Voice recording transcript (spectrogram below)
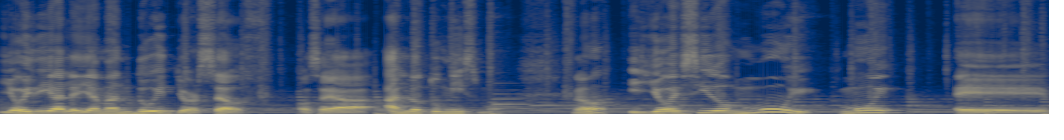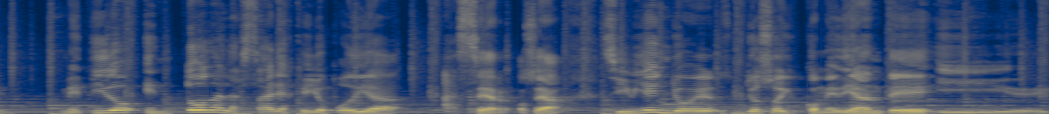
Y hoy día le llaman do it yourself, o sea, hazlo tú mismo, ¿no? Y yo he sido muy, muy eh, metido en todas las áreas que yo podía hacer. O sea, si bien yo, yo soy comediante y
